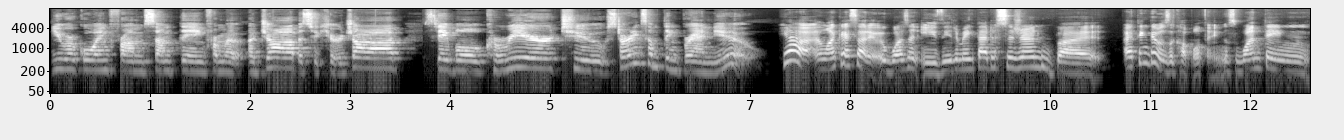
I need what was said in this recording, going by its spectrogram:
you were going from something, from a, a job, a secure job, stable career to starting something brand new. Yeah. And like I said, it wasn't easy to make that decision, but I think there was a couple things. One thing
